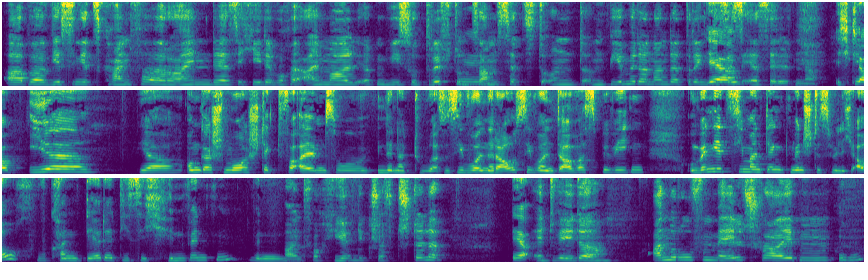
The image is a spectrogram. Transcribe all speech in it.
Aber wir sind jetzt kein Verein, der sich jede Woche einmal irgendwie so trifft und mhm. zusammensetzt und ein Bier miteinander trinkt. Ja. Das ist eher seltener. Ich glaube, ihr ja, Engagement steckt vor allem so in der Natur. Also sie wollen raus, sie wollen da was bewegen. Und wenn jetzt jemand denkt, Mensch, das will ich auch, wo kann der, der die sich hinwenden? Wenn Einfach hier in die Geschäftsstelle. Ja. Entweder anrufen, Mail schreiben mhm.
